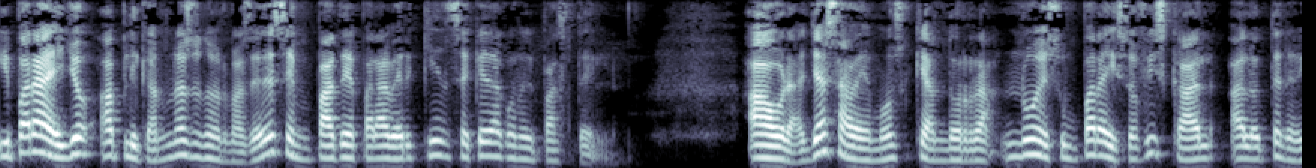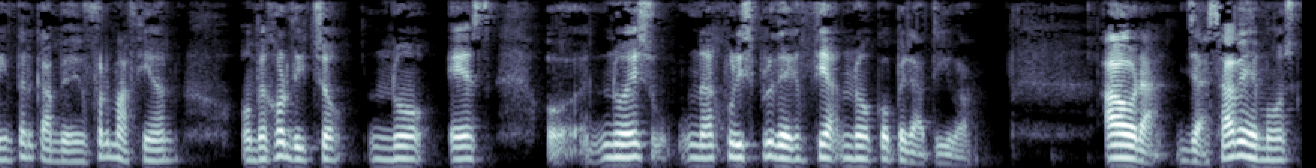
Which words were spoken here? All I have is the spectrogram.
y para ello aplican unas normas de desempate para ver quién se queda con el pastel. Ahora ya sabemos que Andorra no es un paraíso fiscal al obtener intercambio de información, o mejor dicho, no es, no es una jurisprudencia no cooperativa. Ahora ya sabemos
